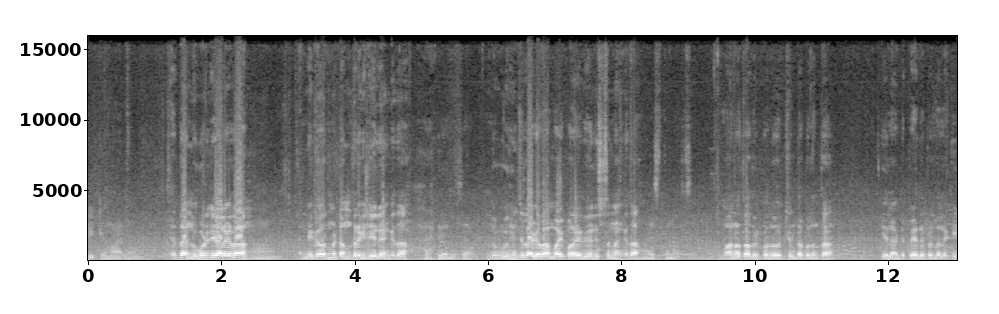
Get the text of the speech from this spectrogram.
పెట్టే మార్గం. చేద్దాం నువ్వు కూడా చేయాలి కదా? అన్ని గవర్నమెంట్ అందరికి చేయలేం కదా? సార్. నువ్వు ఊహించలే కదా అమ్మాయికి పదహైదు వేలు ఇస్తున్నాం కదా? ఇస్తున్నారు సార్. మానవతా దృక్పథం వచ్చిన డబ్బులంతా ఇలాంటి పేద పిల్లలకి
